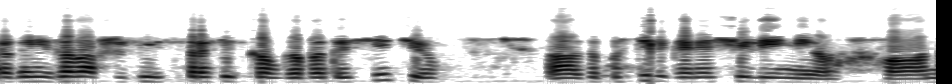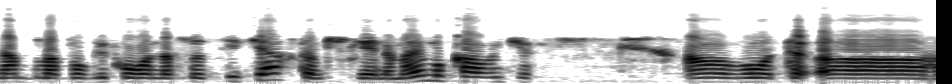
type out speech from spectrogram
организовавшись вместе с российской ЛГБТ-сетью, запустили горячую линию. Она была опубликована в соцсетях, в том числе и на моем аккаунте. А, вот, а,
